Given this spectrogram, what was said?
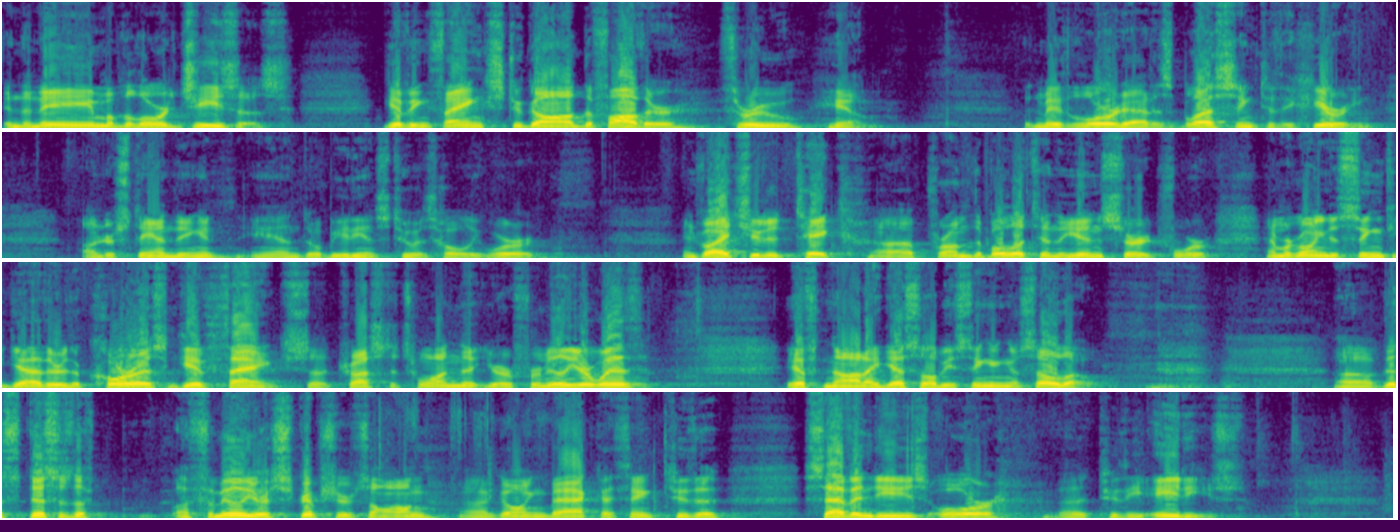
in the name of the Lord Jesus, giving thanks to God the Father through him. And may the Lord add his blessing to the hearing, understanding, and, and obedience to his holy word. I invite you to take uh, from the bulletin the insert for, and we're going to sing together the chorus, Give Thanks. Uh, trust it's one that you're familiar with. If not, I guess I'll be singing a solo. Uh, this, this is a a familiar scripture song uh, going back, I think, to the 70s or uh, to the 80s.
